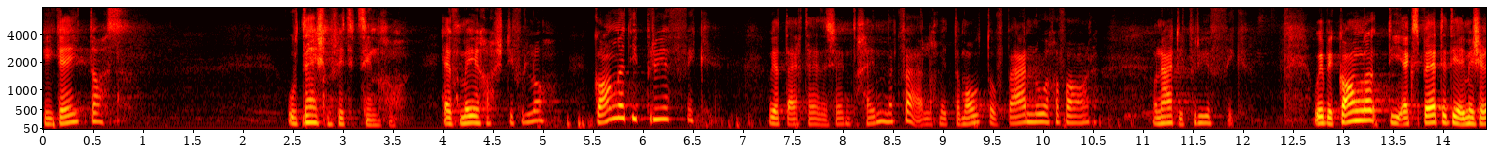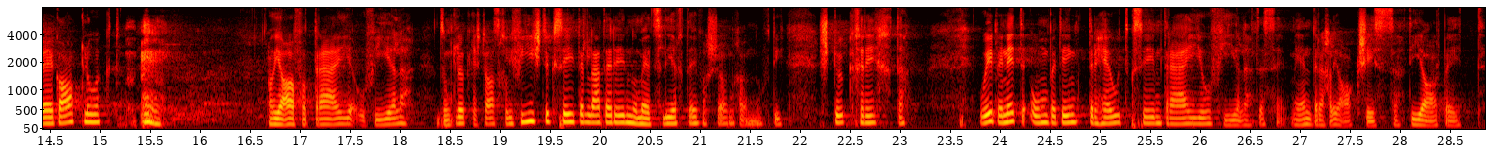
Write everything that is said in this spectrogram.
Wie geht das? Und dann ist mir wieder der Sinn gekommen. Auf mich kannst du dich verlassen. Gange die Prüfung. Und ich dachte, das ist immer gefährlich, mit dem Auto auf Bern fahren und dann die Prüfung. Und ich bin gegangen, die Experten die haben mich schräg angeschaut. und ja, von drehen und vielen. Zum Glück war das ein bisschen feister in der Lederin und man das Licht einfach schön auf die Stücke richten Und ich war nicht unbedingt der Held im Drehen und Vielen. Das hat mich ein bisschen angeschissen, die Arbeit.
